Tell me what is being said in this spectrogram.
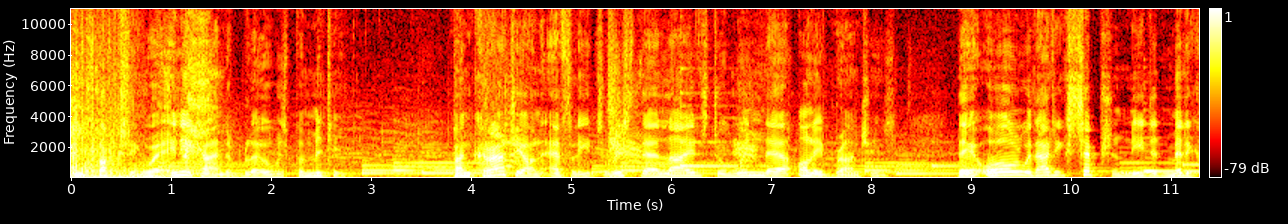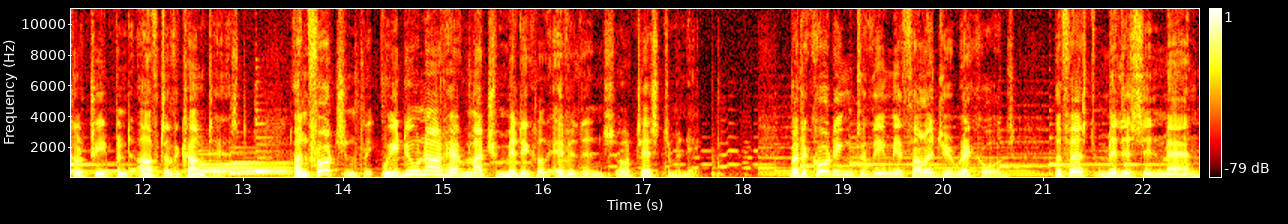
and boxing where any kind of blow was permitted. Pankration athletes risked their lives to win their olive branches. They all, without exception, needed medical treatment after the contest. Unfortunately, we do not have much medical evidence or testimony. But according to the mythology records, the first medicine man,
